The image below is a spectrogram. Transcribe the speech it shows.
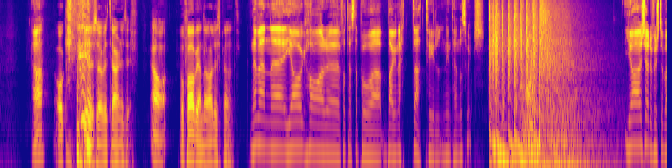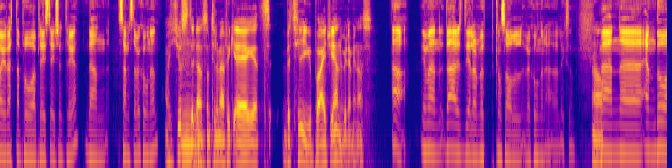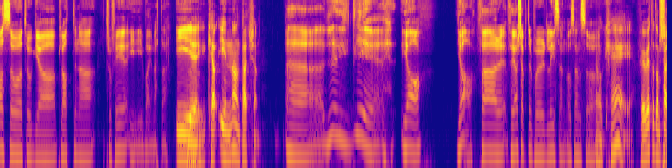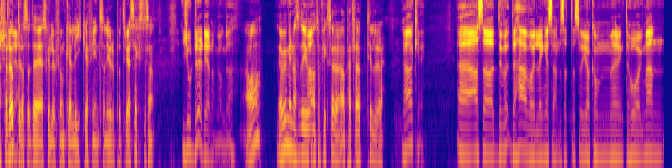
Ja. Och Killers of Eternity. Ja. Och Fabian då, har du spelat? Nej men, eh, jag har eh, fått testa på Bayonetta till Nintendo Switch. Jag körde första Bayonetta på Playstation 3, den sämsta versionen. Och just det, Mm. den som till och med fick eget betyg på IGN vill jag minnas. Ja, Jo men, där delar de upp konsolversionerna liksom. Ja. Men eh, ändå så tog jag Platina-trofé i Bayonetta. I, Mm. innan patchen. Det- ja. Ja, för, för jag köpte det på releasen och sen så... Okej. För jag vet att de patchade upp det. det så att det skulle funka lika fint som det gjorde på 360 sen. Gjorde det det någon gång då? Ja. Jag vill minnas att, det, Ja. att de fixade det och patchade upp till det. Ja, okej. Eh, alltså, det, var- det här var ju länge sedan, så att, alltså, jag kommer inte ihåg, men...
